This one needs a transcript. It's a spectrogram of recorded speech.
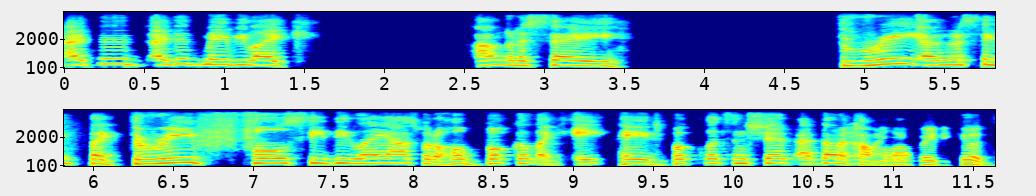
I did. I did maybe like I'm gonna say three. I'm gonna say like three full CD layouts with a whole booklet, like eight page booklets and shit. I've done a Yeah, man, couple you're really good.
